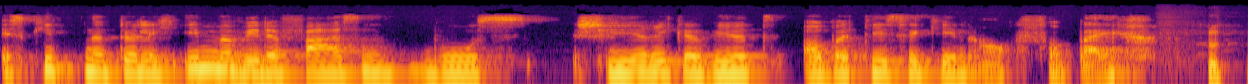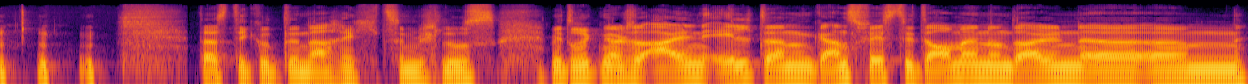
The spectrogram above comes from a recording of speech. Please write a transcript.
Es gibt natürlich immer wieder Phasen, wo es schwieriger wird, aber diese gehen auch vorbei. das ist die gute Nachricht zum Schluss. Wir drücken also allen Eltern ganz fest die Daumen und allen äh, ähm,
